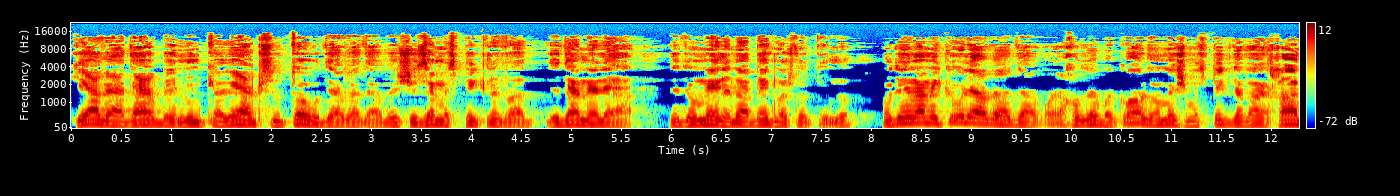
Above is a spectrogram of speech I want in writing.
כי הווה אדר ב ממקרי הכסותו הוא דה והדר ב, שזה מספיק לבד, זה דם מלאה, זה דומה למאבד מה שנותנים לו, מודיעים לה מכולי והדר, הוא היה חוזר בכל ואומר שמספיק דבר אחד,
